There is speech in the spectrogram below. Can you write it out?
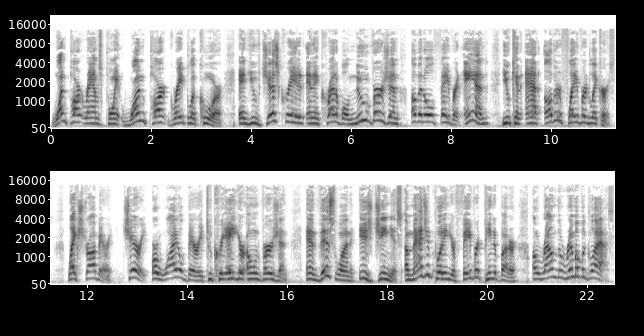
One part Rams Point, one part grape liqueur, and you've just created an incredible new version of an old favorite. And you can add other flavored liquors like strawberry, cherry, or wild berry to create your own version. And this one is genius. Imagine putting your favorite peanut butter around the rim of a glass.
